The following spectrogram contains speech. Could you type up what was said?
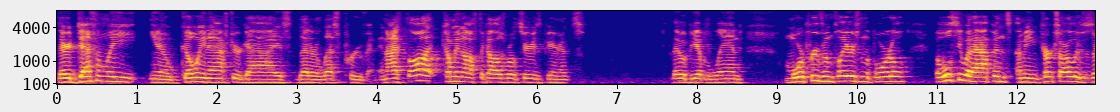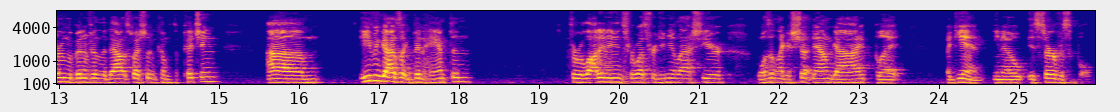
they're definitely, you know, going after guys that are less proven. And I thought coming off the College World Series appearance, they would be able to land – more proven players in the portal, but we'll see what happens. I mean, Kirk Saarloos has earned the benefit of the doubt, especially when it comes to pitching. Um, even guys like Ben Hampton threw a lot of innings for West Virginia last year. Wasn't like a shutdown guy, but again, you know, is serviceable.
